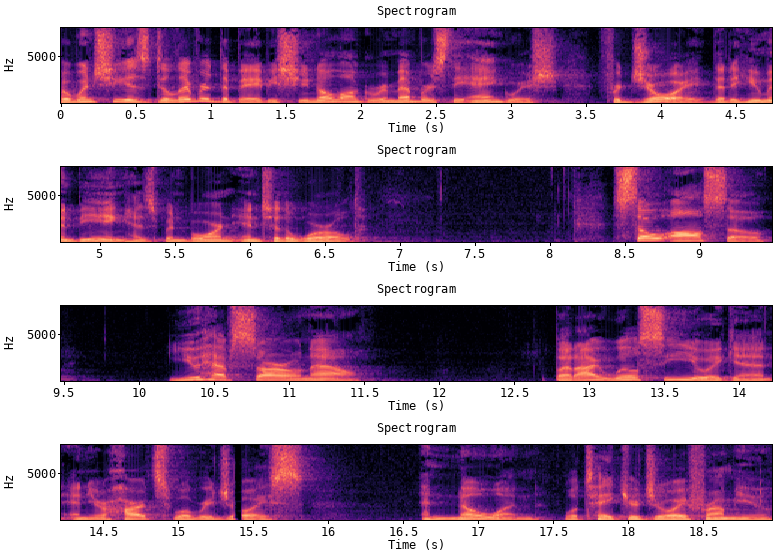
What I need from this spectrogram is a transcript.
But when she has delivered the baby, she no longer remembers the anguish for joy that a human being has been born into the world. So also, you have sorrow now, but I will see you again, and your hearts will rejoice and no one will take your joy from you.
